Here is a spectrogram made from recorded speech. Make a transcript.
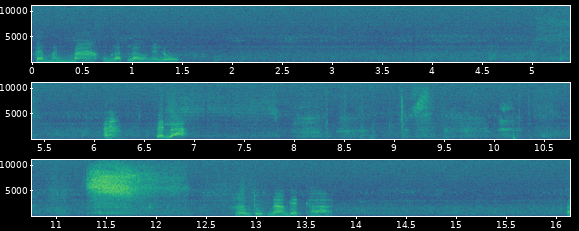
แต่มันมากสำหรับเรานะลูกอะเสร็จละ ห้ามถูกน้ำเด็ดขาดไป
